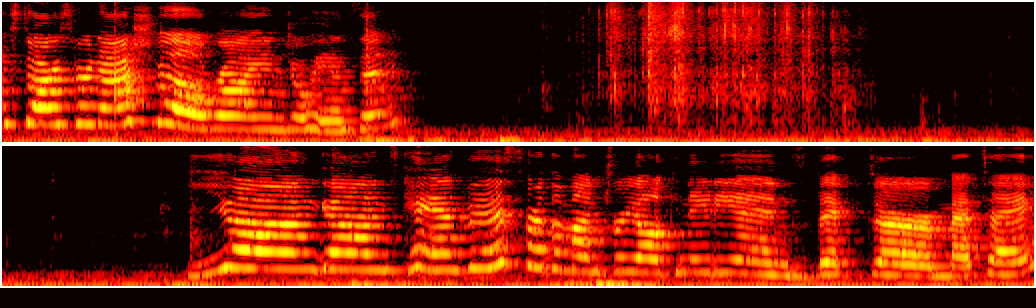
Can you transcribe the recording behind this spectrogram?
Shining Stars for Nashville, Ryan Johansen. Young Guns Canvas for the Montreal Canadiens, Victor Mete.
